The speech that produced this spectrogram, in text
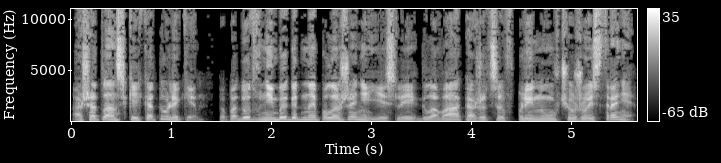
а шотландские католики попадут в невыгодное положение, если их глава окажется в плену в чужой стране.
